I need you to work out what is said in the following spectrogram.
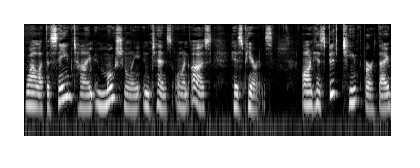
while at the same time emotionally intense on us, his parents. On his 15th birthday,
